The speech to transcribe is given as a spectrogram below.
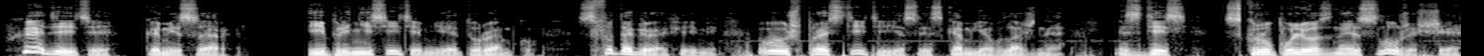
«Входите, комиссар, и принесите мне эту рамку с фотографиями. Вы уж простите, если скамья влажная. Здесь скрупулезные служащие,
